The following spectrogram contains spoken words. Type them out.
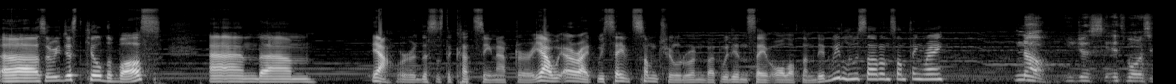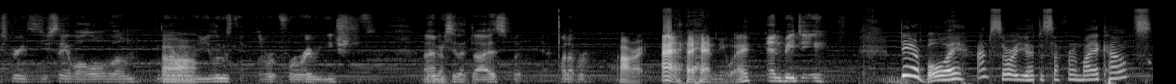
Uh, so we just killed the boss. And um, yeah, we're, this is the cutscene after. Yeah, we, alright, we saved some children, but we didn't save all of them. Did we lose out on something, Ray? No, you just it's bonus experiences. You save all of them. Ah. You lose for every each Yeah. NPC that dies, but yeah, whatever. Alright. anyway. NBD. Dear boy, I'm sorry you had to suffer on my accounts.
